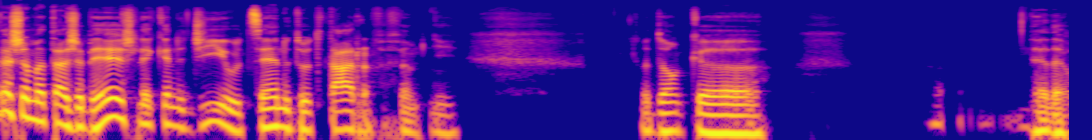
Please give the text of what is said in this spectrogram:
ليش ما تعجبهاش لكن تجي وتساند وتتعرف فهمتني؟ donc هذا هو.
